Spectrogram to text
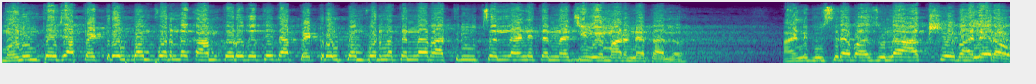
म्हणून ते ज्या पेट्रोल पंपवरनं काम करत होते त्या पेट्रोल पंपवरनं त्यांना रात्री उचललं आणि त्यांना जीवे मारण्यात आलं. आणि दुसऱ्या बाजूला अक्षय भालेराव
